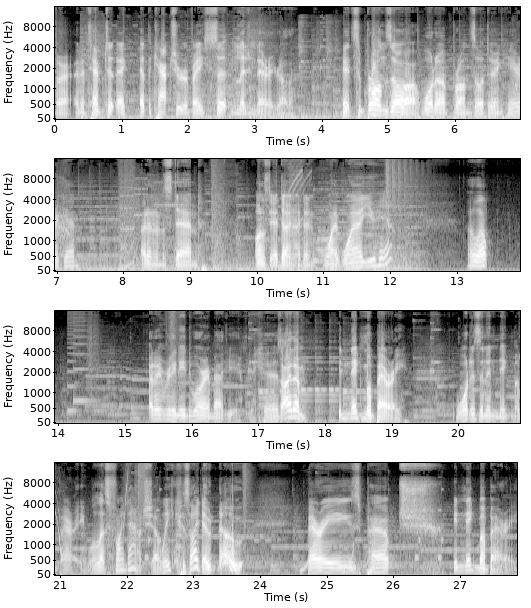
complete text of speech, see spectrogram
Or an attempt at, at the capture of a certain legendary, rather. It's a Bronzor. What are Bronzor doing here again? I don't understand. Honestly, I don't. I don't. Why? Why are you here? Oh well. I don't really need to worry about you because item Enigma Berry. What is an Enigma Berry? Well, let's find out, shall we? Because I don't know. Berries, pouch, Enigma Berry.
